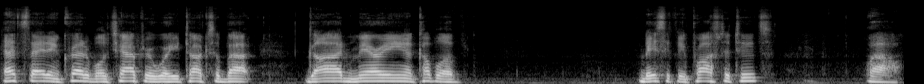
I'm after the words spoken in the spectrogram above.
That's that incredible chapter where he talks about God marrying a couple of basically prostitutes. Wow.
